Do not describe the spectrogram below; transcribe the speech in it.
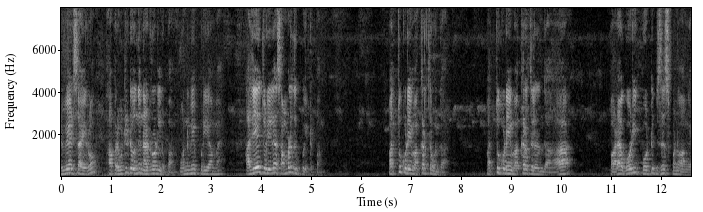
ரிவேர்ஸ் ஆயிரும். அப்புறம் விட்டுட்டு வந்து நடு ரோட்டில் இருப்பாங்க. ஒன்றுமே புரியாமல் அதே தொழிலாக சம்பளத்துக்கு போயிட்டு இருப்பாங்க. பத்து குடையும் வக்கரத்தில் வந்தால் பத்து குடையும் வக்கரத்தில் இருந்தால் பல கோடி போட்டு பிஸ்னஸ் பண்ணுவாங்க.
